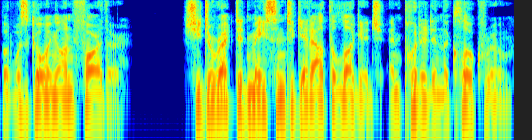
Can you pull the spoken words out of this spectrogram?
but was going on farther. She directed Mason to get out the luggage and put it in the cloakroom.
